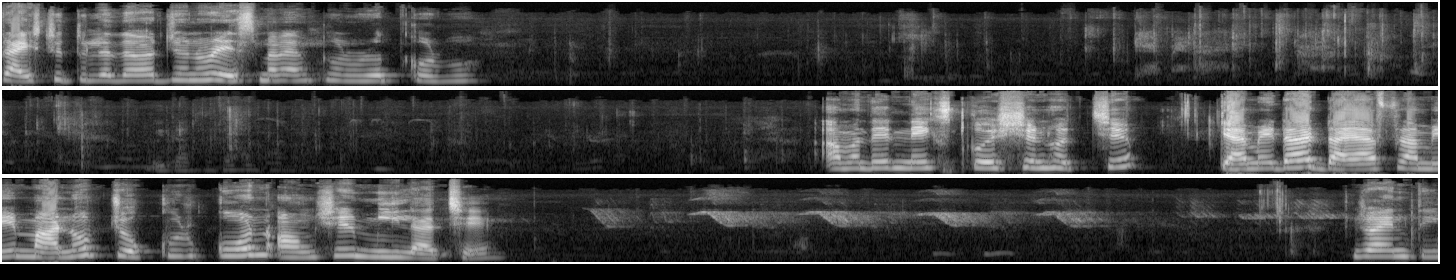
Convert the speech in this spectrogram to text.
প্রাইসটি তুলে দেওয়ার জন্য রেশমা ম্যামকে অনুরোধ করব। আমাদের নেক্সট কোয়েশ্চেন হচ্ছে ক্যামেরার ডায়াফ্রামে মানব চক্ষুর কোন অংশের মিল আছে? জয়ন্তী।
